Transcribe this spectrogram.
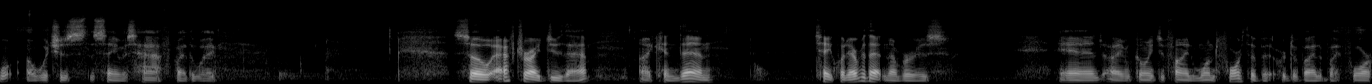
uh, which is the same as half, by the way. So after I do that, I can then take whatever that number is and I'm going to find one fourth of it or divide it by 4.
